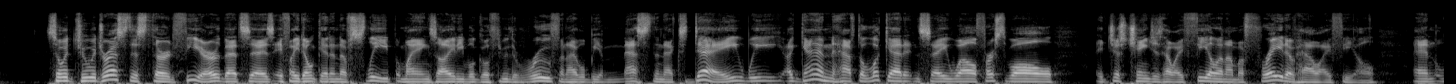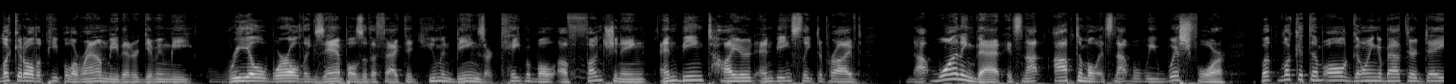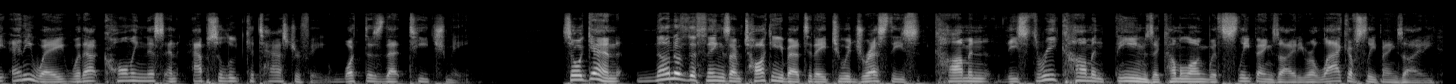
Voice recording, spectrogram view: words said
So to address this third fear that says, if I don't get enough sleep, my anxiety will go through the roof and I will be a mess the next day, we again have to look at it and say, well, first of all, it just changes how I feel and I'm afraid of how I feel. And look at all the people around me that are giving me real world examples of the fact that human beings are capable of functioning and being tired and being sleep deprived, not wanting that. It's not optimal. It's not what we wish for, but look at them all going about their day anyway, without calling this an absolute catastrophe. What does that teach me? So again, none of the things I'm talking about today to address these common, these three common themes that come along with sleep anxiety or lack of sleep anxiety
